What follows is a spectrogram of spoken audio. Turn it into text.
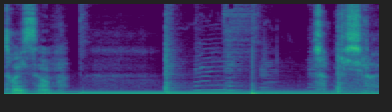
더 이상 참기 싫어요.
